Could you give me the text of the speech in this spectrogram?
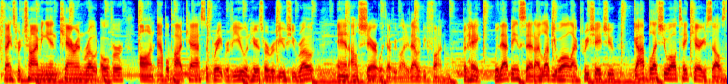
thanks for chiming in. Karen wrote over on Apple Podcasts a great review, and here's her review she wrote, and I'll share it with everybody. That would be fun. But hey, with that being said, I love you all. I appreciate you. God bless you all. Take care of yourselves.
